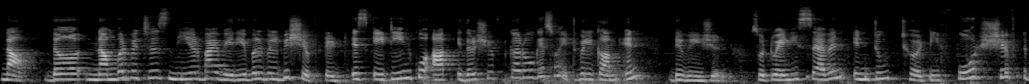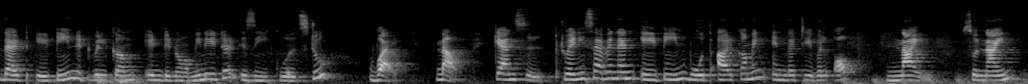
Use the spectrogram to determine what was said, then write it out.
now the number which is nearby variable will be shifted is 18 को आप इधर shift करोगे so it will come in division so 27 into 34 shift that 18 it will come in denominator is equals to y now cancel 27 and 18 both are coming in the table of 9 so 9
